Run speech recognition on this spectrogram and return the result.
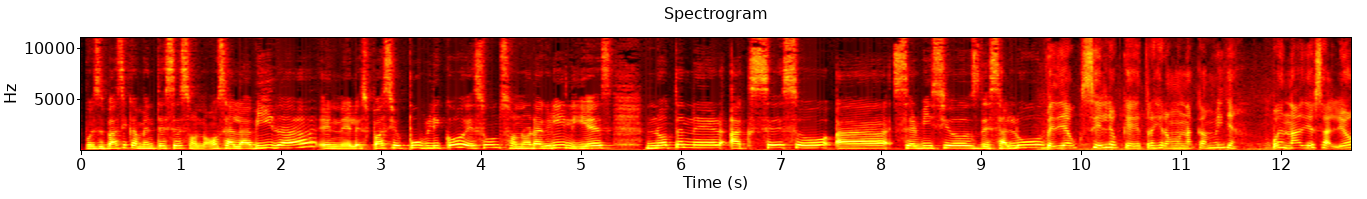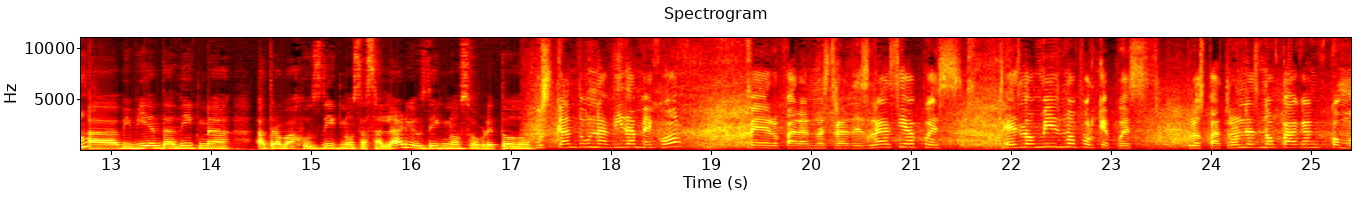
pues básicamente es eso, ¿no? O sea, la vida en el espacio público es un Sonora Grill y es no tener acceso a servicios de salud. Pedí auxilio que trajeran una camilla pues nadie salió. A vivienda digna, a trabajos dignos, a salarios dignos sobre todo. Buscando una vida mejor, pero para nuestra desgracia pues es lo mismo porque pues los patrones no pagan como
